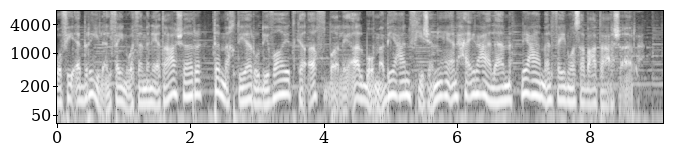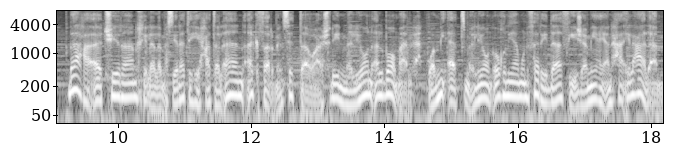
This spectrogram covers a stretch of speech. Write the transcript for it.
وفي أبريل 2018 تم اختيار Divide كأفضل ألبوم مبيعا في جميع أنحاء العالم لعام 2017 باع شيران خلال مسيرته حتى الآن أكثر من 26 مليون ألبوما و100 مليون أغنية منفردة في جميع أنحاء العالم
